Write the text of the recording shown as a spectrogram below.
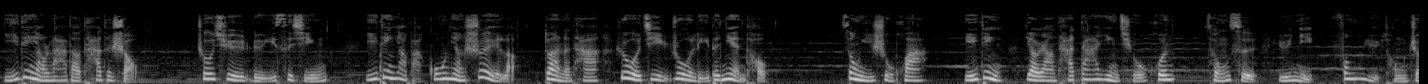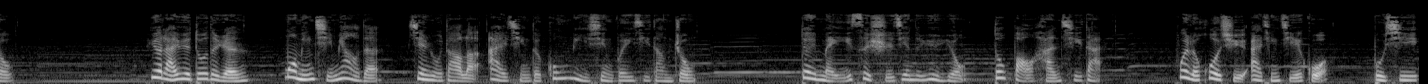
一定要拉到他的手；出去旅一次行，一定要把姑娘睡了，断了他若即若离的念头；送一束花，一定要让他答应求婚，从此与你风雨同舟。越来越多的人莫名其妙的陷入到了爱情的功利性危机当中。对每一次时间的运用都饱含期待，为了获取爱情结果，不惜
